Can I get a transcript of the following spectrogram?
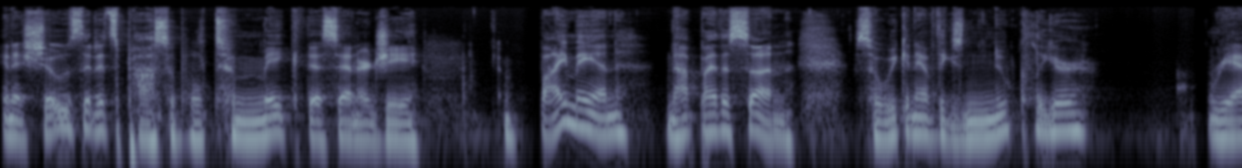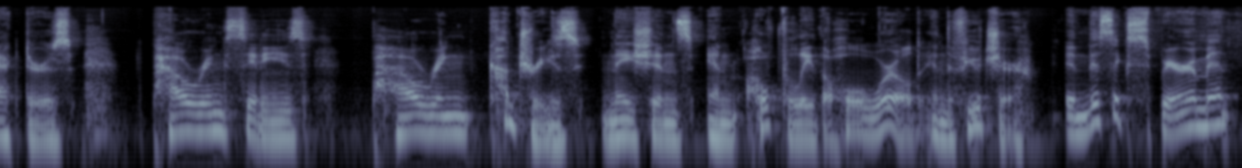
And it shows that it's possible to make this energy by man, not by the sun. So we can have these nuclear reactors powering cities, powering countries, nations, and hopefully the whole world in the future. And this experiment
